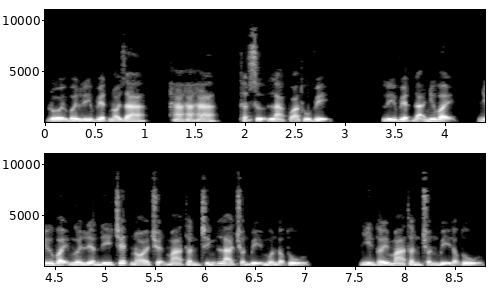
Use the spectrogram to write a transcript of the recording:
đối với lý việt nói ra, ha ha ha, thật sự là quá thú vị. Lý việt đã như vậy như vậy ngươi liền đi chết nói chuyện ma thần chính là chuẩn bị muốn đậu thủ. Nhìn thấy ma thần chuẩn bị đậu thủ,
